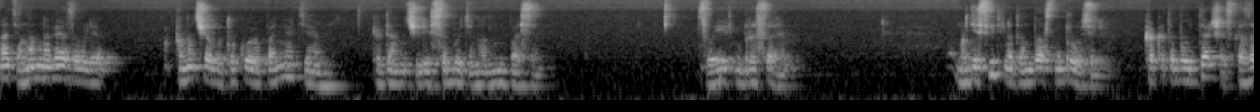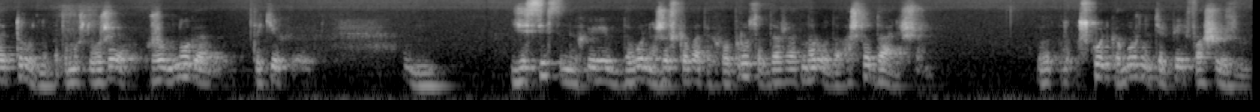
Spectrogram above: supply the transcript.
Знаете, нам навязывали поначалу такое понятие, когда начались события на Донбассе. Своих не бросаем мы действительно Донбасс не бросили. Как это будет дальше, сказать трудно, потому что уже, уже много таких естественных и довольно жестковатых вопросов даже от народа. А что дальше? Сколько можно терпеть фашизм?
